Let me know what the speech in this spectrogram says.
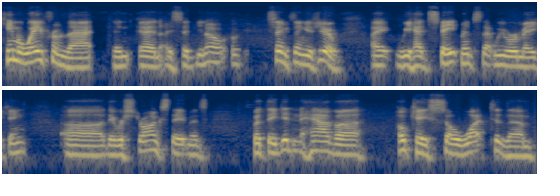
came away from that and, and I said, you know, same thing as you. I, we had statements that we were making. Uh, they were strong statements, but they didn't have a, okay, so what to them.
